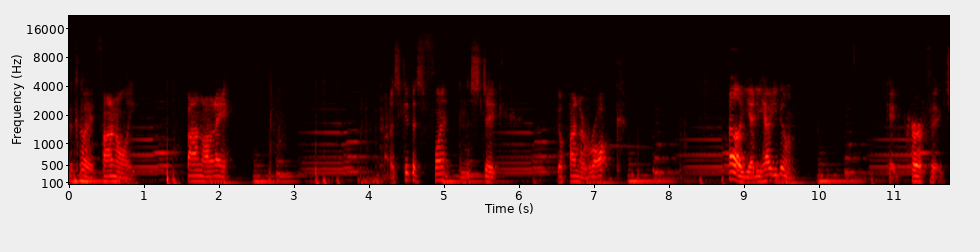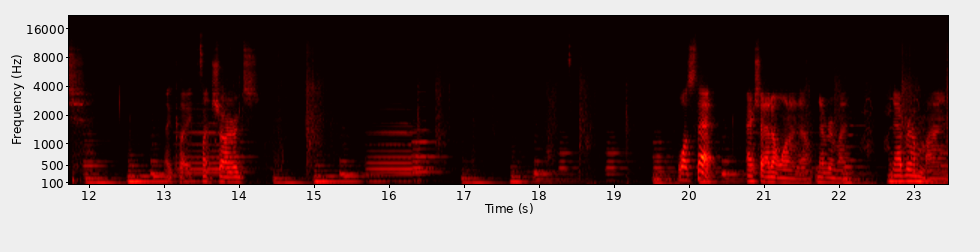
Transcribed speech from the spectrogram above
Okay, finally. Finally. Let's get this flint and the stick. Go find a rock. Hello, Yeti. How you doing? Okay, perfect. Okay, flint shards. What's that? Actually, I don't want to know. Never mind. Never mind.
